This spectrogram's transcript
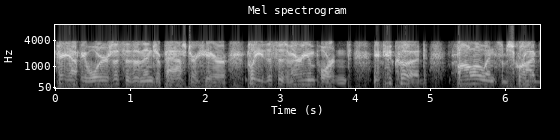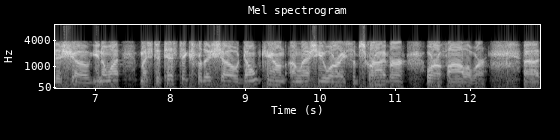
Hey, Happy Warriors, this is the Ninja Pastor here. Please, this is very important. If you could, follow and subscribe this show. You know what? My statistics for this show don't count unless you are a subscriber or a follower. Uh,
